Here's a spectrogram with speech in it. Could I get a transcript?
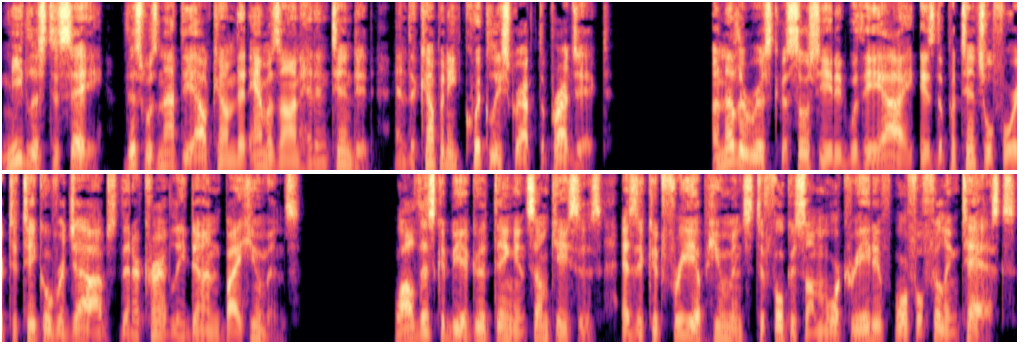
Needless to say, this was not the outcome that Amazon had intended, and the company quickly scrapped the project. Another risk associated with AI is the potential for it to take over jobs that are currently done by humans. While this could be a good thing in some cases, as it could free up humans to focus on more creative or fulfilling tasks,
